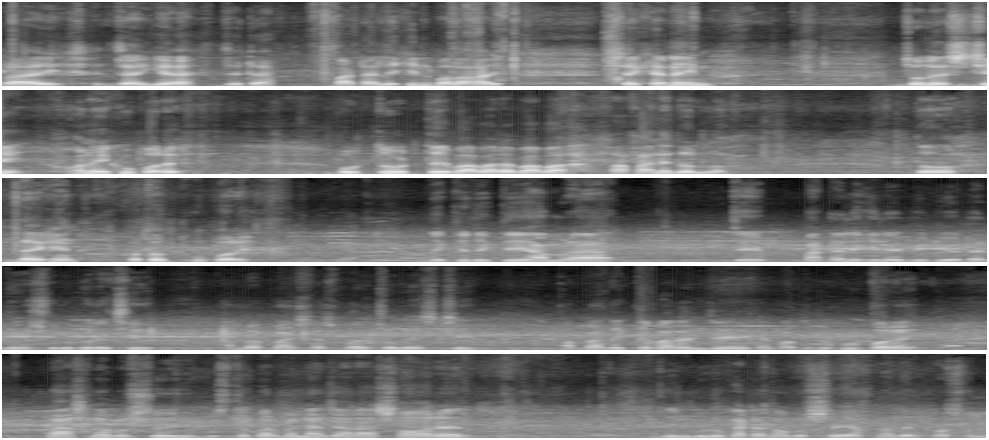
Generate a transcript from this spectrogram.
প্রায় জায়গা যেটা বাটালি হিল বলা হয়, সেখানেই চলে এসেছি। অনেক উপরে। উঠতে উঠতে বাবারা বাবা ফাফানি ধরলো। তো দেখেন কত উপরে। দেখতে দেখতে আমরা যে বাটালি হিলের ভিডিওটা নিয়ে শুরু করেছি, আমরা প্রায় শেষ পরে চলে এসেছি। আপনারা দেখতে পারেন যে এটা কতটুকু উপরে। না আসলে অবশ্যই বুঝতে পারবেন না যারা শহরের দিনগুলো কাটান অবশ্যই আপনাদের পছন্দ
